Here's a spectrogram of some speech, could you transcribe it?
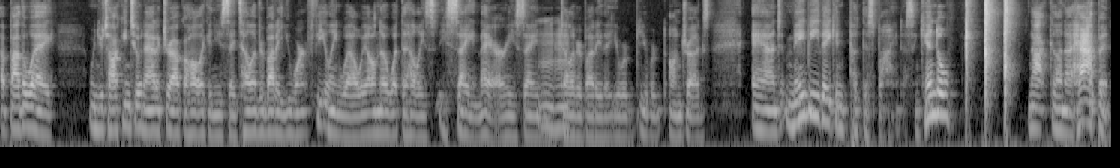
Uh, by the way, when you're talking to an addict or alcoholic and you say, tell everybody you weren't feeling well, we all know what the hell he's, he's saying there. He's saying, tell everybody that you were you were on drugs, and maybe they can put this behind us. And Kendall, not gonna happen.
